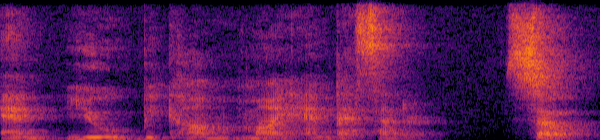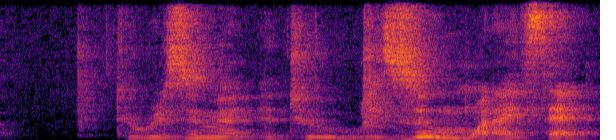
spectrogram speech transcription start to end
and you become my ambassador. So, to resume, uh, to resume what I said,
